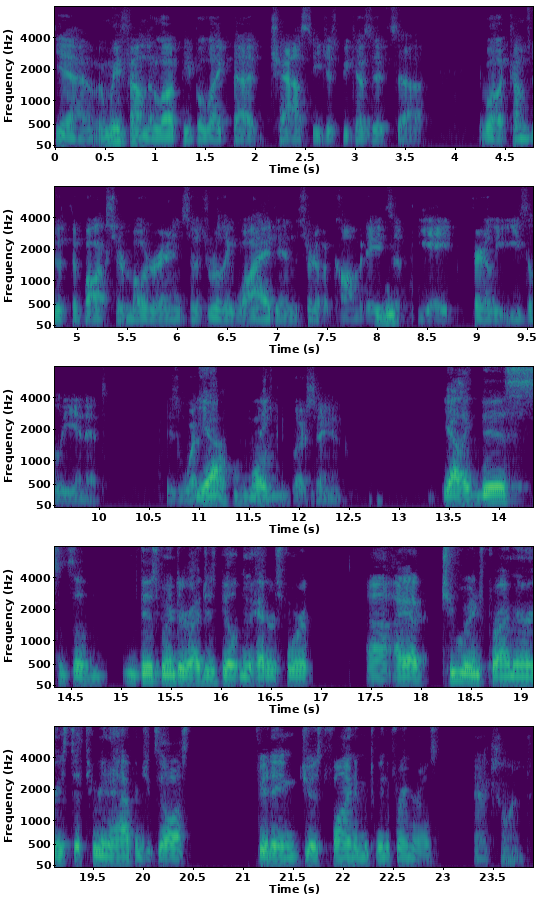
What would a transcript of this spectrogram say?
Yeah, and we found that a lot of people like that chassis just because it's uh well, it comes with the boxer motor in it, so it's really wide and sort of accommodates a V8 fairly easily in it, is what Yeah, most like people are saying. Yeah, like this. So this winter I just built new headers for it. Uh, I have two inch primaries to three and a half inch exhaust fitting just fine in between the frame rails. Excellent.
